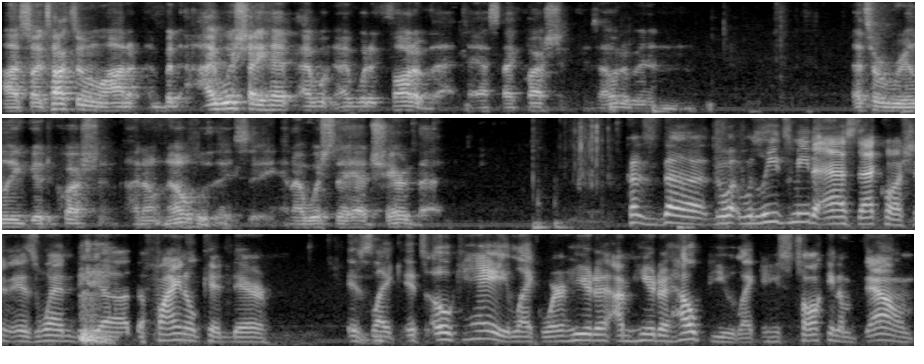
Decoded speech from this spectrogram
Uh, so I talked to him a lot, but I wish I had I would I would have thought of that to ask that question because that would have been. That's a really good question. I don't know who they see, and I wish they had shared that. because the what leads me to ask that question is when the uh, the final kid there is like it's okay like we're here to i'm here to help you like and he's talking him down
